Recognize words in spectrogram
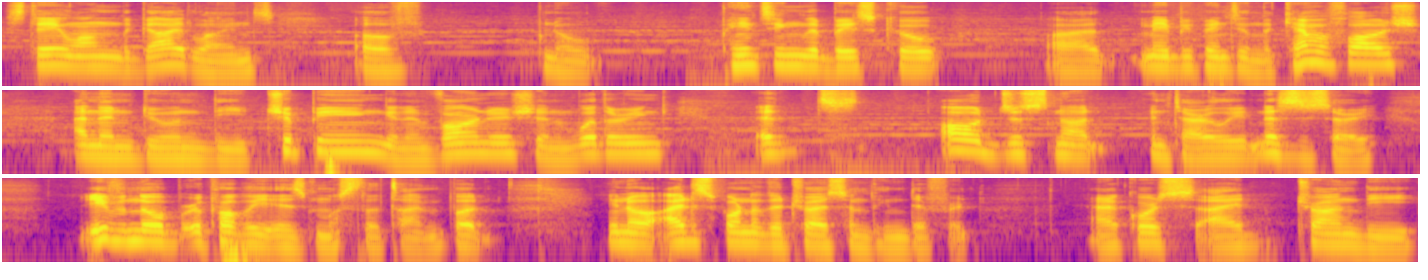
stay along the guidelines of, you know, painting the base coat, uh, maybe painting the camouflage, and then doing the chipping and then varnish and weathering. It's all just not entirely necessary, even though it probably is most of the time. But you know, I just wanted to try something different. And of course, I tried the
